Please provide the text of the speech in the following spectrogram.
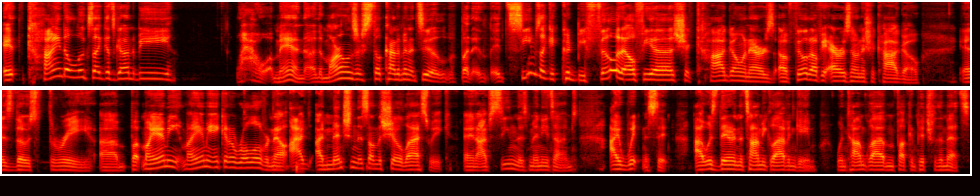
it kind of looks like it's going to be wow, man, uh, the Marlins are still kind of in it too, but it, it seems like it could be Philadelphia, Chicago, and Arizona, uh, Philadelphia, Arizona, Chicago as those three. Um, but Miami, Miami ain't gonna roll over. Now, I I mentioned this on the show last week, and I've seen this many times. I witnessed it. I was there in the Tommy Glavine game when Tom Glavine fucking pitched for the Mets.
